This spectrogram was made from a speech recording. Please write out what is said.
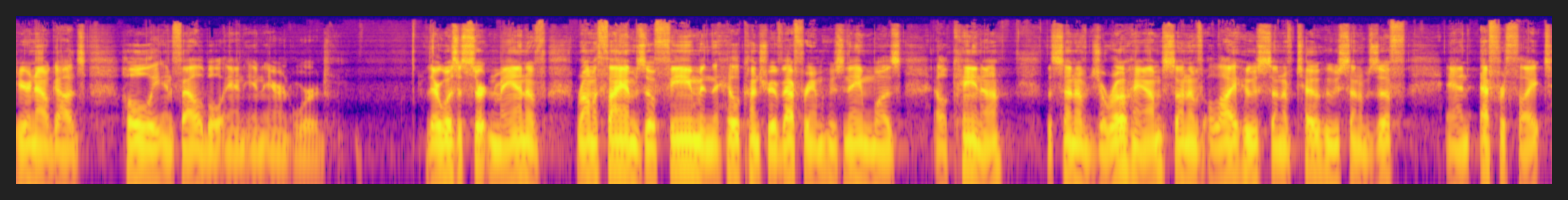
Hear now God's holy, infallible, and inerrant word. There was a certain man of Ramathaim Zophim in the hill country of Ephraim, whose name was Elkanah, the son of Jeroham, son of Elihu, son of Tohu, son of Zuph, and Ephrathite.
